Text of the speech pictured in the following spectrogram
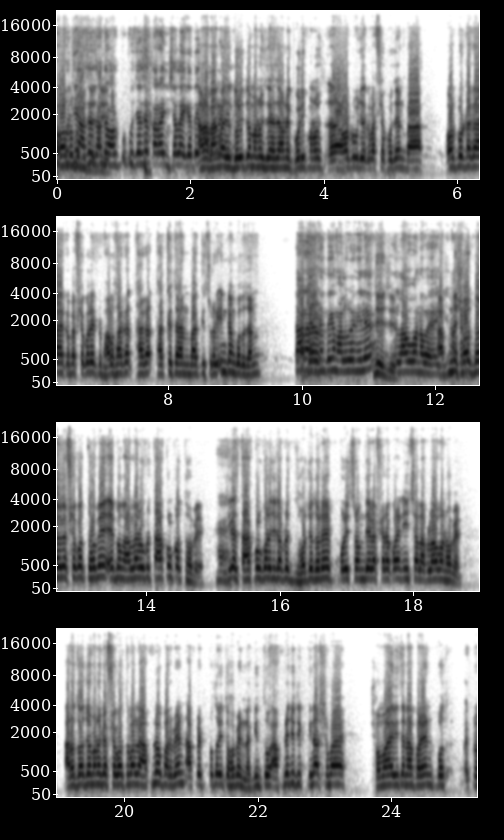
অল্প পুঁজি আছে যাদের অল্প পুঁজি আছে তারা ইনশাল্লাহ এখান থেকে আমরা বাংলাদেশের দরিদ্র মানুষ দেখা যায় অনেক গরিব মানুষ অল্প পুঁজিতে ব্যবসা খোঁজেন বা অল্প টাকা একটা ব্যবসা করে একটু ভালো থাকা থাকা- থাকতে চান বা কিছু টাকা ইনকাম করতে চান তারা এখান থেকে মালগুলো নিলে জি, জি। লাভবান হবে। আপনি সৎভাবে ব্যবসা করতে হবে এবং আল্লাহর উপর তাকুল করতে হবে। হ্যাঁ। ঠিক আছে? তাকুল করে যদি আপনি ধৈর্য ধরে পরিশ্রম দিয়ে ব্যবসাটা করেন ইনশাআল্লাহ লাভবান হবেন। আরও দশজন মানুষ ব্যবসা করতে পারলে আপনিও পারবেন আপনি প্রতারিত হবেন না। কিন্তু আপনি যদি কেনার সময় সময় দিতে না পারেন একটু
